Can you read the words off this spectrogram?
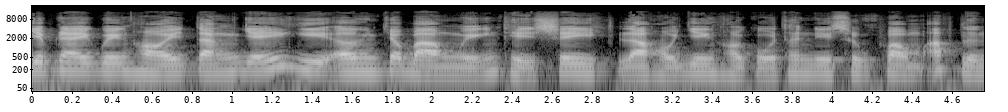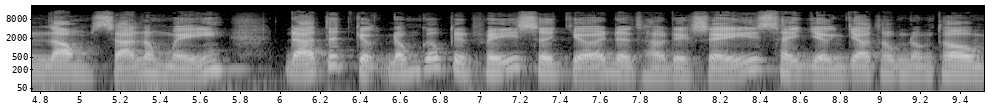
Dịp này, quyền hội tặng giấy ghi ơn cho bà Nguyễn Thị Si là hội viên Hội Cựu Thanh niên xung Phong ấp Linh Long, xã Long Mỹ, đã tích cực đóng góp kinh phí sửa chữa đền thờ liệt sĩ, xây dựng giao thông nông thôn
